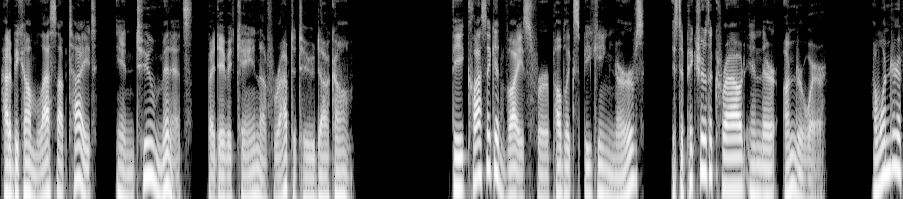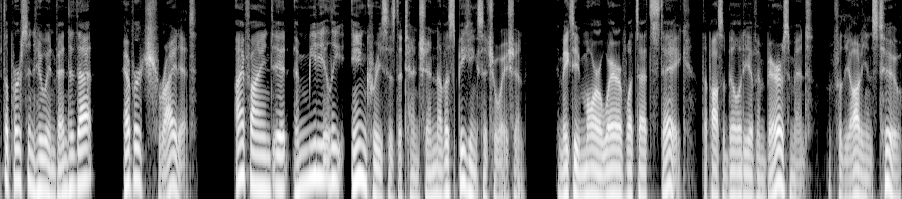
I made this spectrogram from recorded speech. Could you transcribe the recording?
How to Become Less Uptight in Two Minutes by David Cain of Raptitude.com. The classic advice for public speaking nerves is to picture the crowd in their underwear. I wonder if the person who invented that ever tried it. I find it immediately increases the tension of a speaking situation. It makes you more aware of what's at stake, the possibility of embarrassment for the audience, too.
